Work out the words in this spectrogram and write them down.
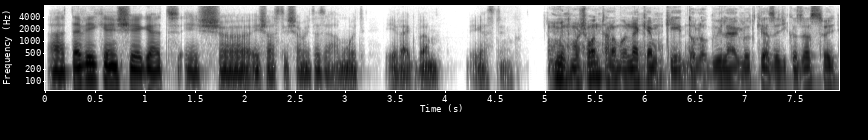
uh, tevékenységet, és, uh, és azt is, amit az elmúlt években végeztünk. Amit most mondtál, abban nekem két dolog világlott ki. Az egyik az az, hogy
